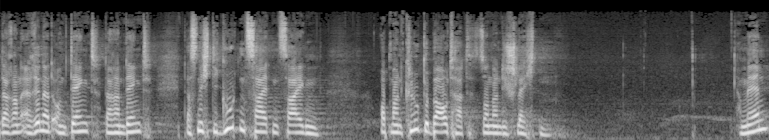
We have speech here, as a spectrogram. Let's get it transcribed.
daran erinnert und denkt, daran denkt, dass nicht die guten Zeiten zeigen, ob man klug gebaut hat, sondern die schlechten. Amen.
